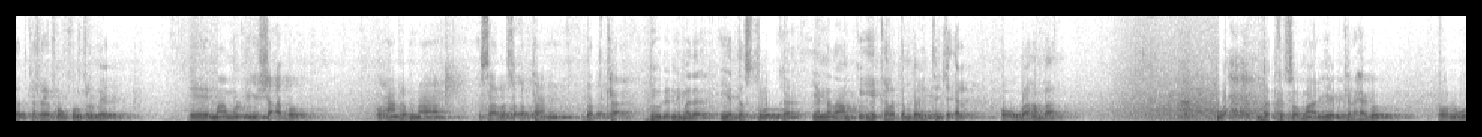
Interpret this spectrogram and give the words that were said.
dadka reer koonfur galbeed maamul iyo shacabo waxaan rabnaa saa la socotaan dadka dowladnimada iyo dastuurka iyo nidaamka iyo kala dambeynta jecel oo u baahan baan wax dadka soomaaliyeed kala hago oo lagu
